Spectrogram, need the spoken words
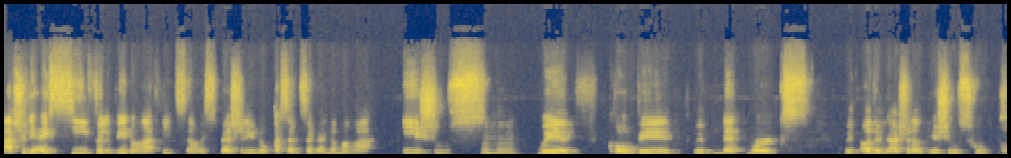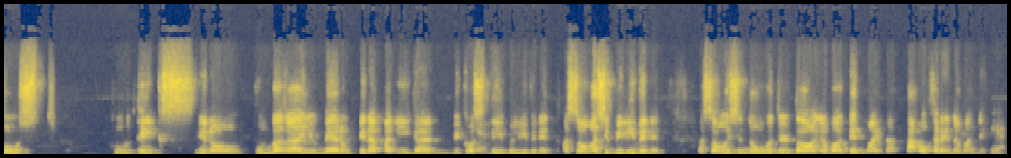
actually I see Filipino athletes now especially nung kasagsagan ng mga issues mm-hmm. with COVID with networks with other mm-hmm. national issues who post who takes, you know, kumbaga yung merong pinapanigan because yes. they believe in it. As long as you believe in it, as long as you know what they're talking about, then why not? Tao ka rin naman eh. Yeah.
